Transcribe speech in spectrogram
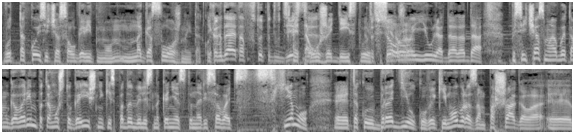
Вот такой сейчас алгоритм, он многосложный такой. И когда это вступит в действие? Это уже действует. Это все 1 уже... июля, да-да-да. Сейчас мы об этом говорим, потому что гаишники сподобились наконец-то нарисовать схему, э, такую бродилку, каким образом пошагово, э,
